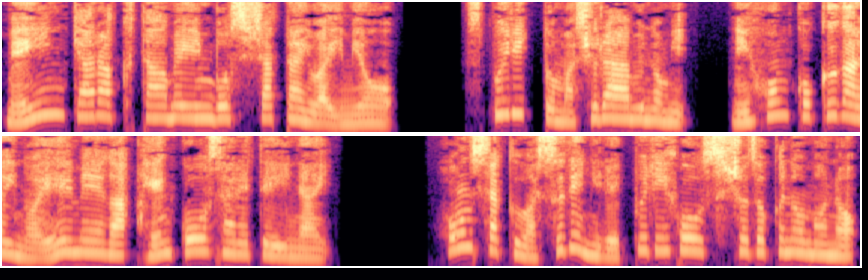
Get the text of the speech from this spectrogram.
メインキャラクターメインボス斜体は異名。スプリットマシュラームのみ、日本国外の英名が変更されていない。本作はすでにレプリフォース所属のもの、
